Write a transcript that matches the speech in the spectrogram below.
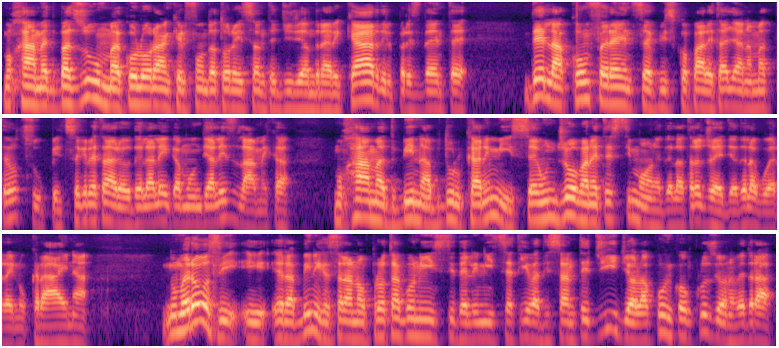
Mohamed Bazoum, coloro anche il fondatore di Sant'Egidio Andrea Riccardi, il presidente della conferenza episcopale italiana Matteo Zuppi, il segretario della Lega Mondiale Islamica Muhammad bin Abdul Karim Issa è un giovane testimone della tragedia della guerra in Ucraina. Numerosi i rabbini che saranno protagonisti dell'iniziativa di Sant'Egidio, la cui conclusione vedrà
